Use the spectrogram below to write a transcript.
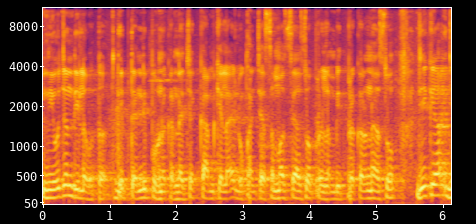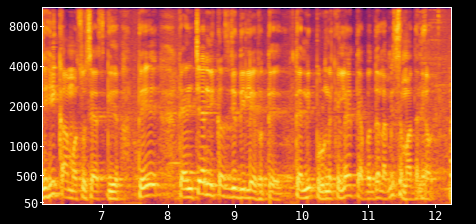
नियोजन दिलं होतं ते त्यांनी पूर्ण करण्याचे काम केलं आहे. लोकांच्या समस्या असो प्रलंबित प्रकरणं असो जे किंवा जेही काम असो शासकीय ते त्यांच्या निकष जे दिले होते त्यांनी पूर्ण केलं आहे. त्याबद्दल आम्ही समाधानी आहोत.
